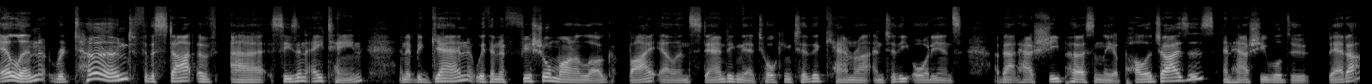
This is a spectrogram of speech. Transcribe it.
Ellen returned for the start of uh, season 18, and it began with an official monologue by Ellen standing there talking to the camera and to the audience about how she personally apologizes and how she will do better.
